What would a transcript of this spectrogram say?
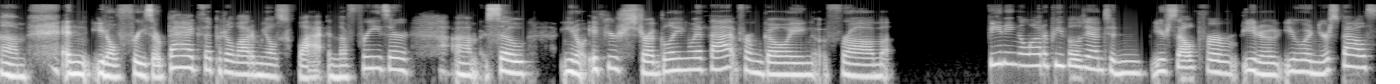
Um, and you know, freezer bags, I put a lot of meals flat in the freezer. Um, so you know, if you're struggling with that from going from feeding a lot of people down to yourself or you know you and your spouse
